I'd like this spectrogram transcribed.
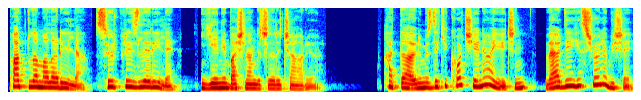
patlamalarıyla, sürprizleriyle yeni başlangıçları çağırıyor. Hatta önümüzdeki koç yeni ayı için verdiği his şöyle bir şey.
